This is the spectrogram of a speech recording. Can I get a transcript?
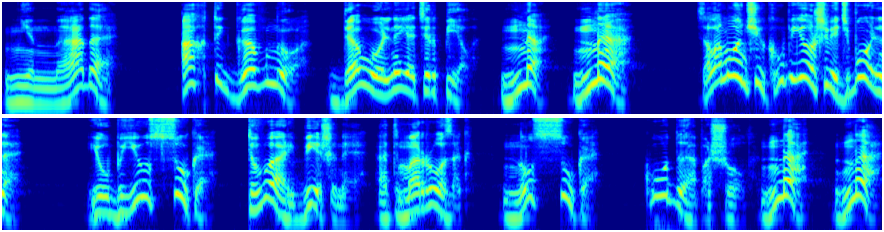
Не надо? Ах ты говно. Довольно я терпел. На, на. Соломончик, убьешь ведь больно. И убью, сука. Тварь бешеная, отморозок. Ну, сука, куда пошел? На, на.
